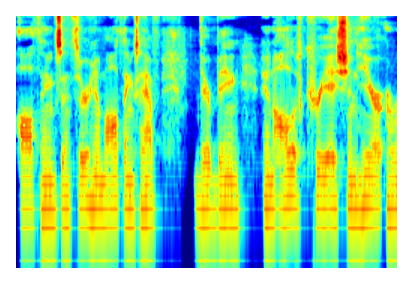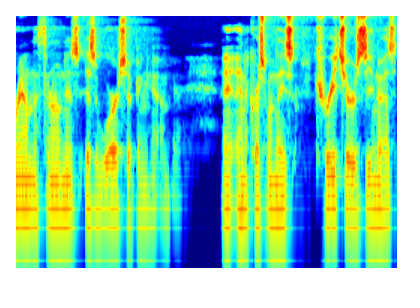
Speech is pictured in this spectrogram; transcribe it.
all things, and through Him all things have their being, and all of creation here around the throne is is worshiping Him. Yeah. And, and, of course, when these creatures, you know, as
